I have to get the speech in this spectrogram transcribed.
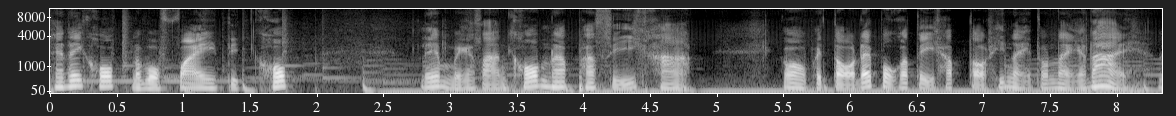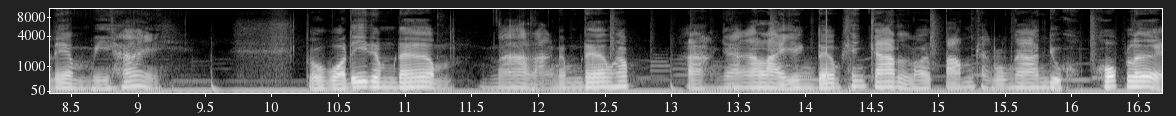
ใช้ได้ครบ ระบบไฟติดครบ เล่มเอกสารครบนะครับ ภาษีขาด ก็ไปต่อได้ปกติครับ ต่อที่ไหนตอนไหนก็ได้ เล่มมีให้ ตัวบอดี้เดิมๆ หน้าหลังเดิมๆครับอ่างยางอะไหล่ยังเดิมเช่นกันรอยปั๊มจากโรงงานอยู่ครบเลย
